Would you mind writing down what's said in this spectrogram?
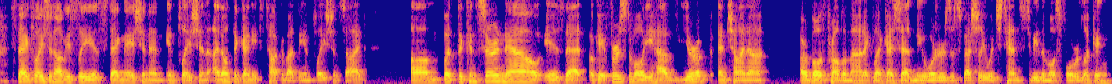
stagflation obviously is stagnation and inflation. I don't think I need to talk about the inflation side. Um, but the concern now is that okay, first of all, you have Europe and China are both problematic. Like I said, new orders, especially, which tends to be the most forward-looking,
